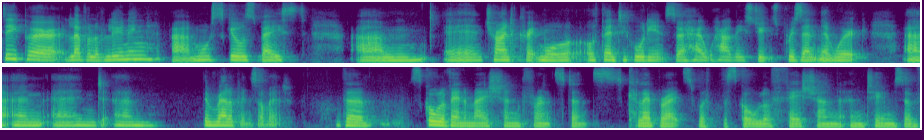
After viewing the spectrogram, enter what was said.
deeper level of learning, uh, more skills based, um, and trying to create more authentic audience. So how how these students present their work uh, um, and um, the relevance of it. The School of Animation, for instance, collaborates with the School of Fashion in terms of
